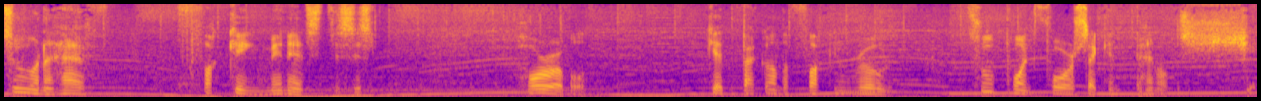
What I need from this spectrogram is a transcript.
two and a half fucking minutes. This is horrible. Get back on the fucking road. 2.4 second penalty. Shit.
